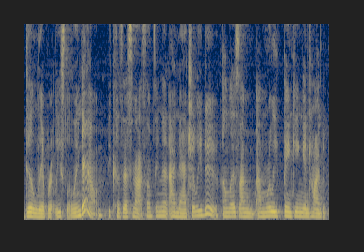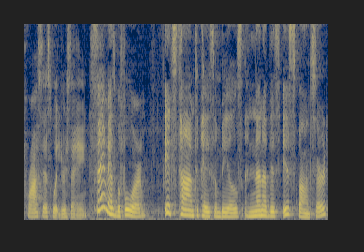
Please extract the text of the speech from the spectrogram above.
deliberately slowing down because that's not something that I naturally do unless I'm I'm really thinking and trying to process what you're saying. Same as before, it's time to pay some bills. None of this is sponsored.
